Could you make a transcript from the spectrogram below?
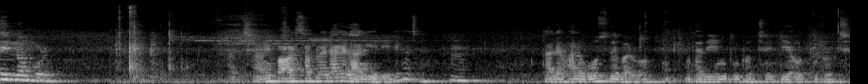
তিন নম্বর আচ্ছা আমি পাওয়ার সাপ্লাইটা আগে লাগিয়ে দিই ঠিক আছে? তাহলে ভালো বুঝতে পারব কোথা দিয়ে ইনপুট হচ্ছে কি আউটপুট হচ্ছে।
